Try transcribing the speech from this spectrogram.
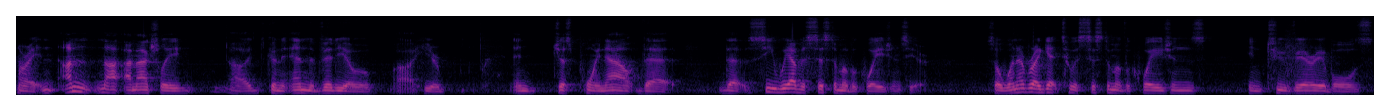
All right, and I'm not, I'm actually uh, going to end the video uh, here and just point out that, that, see, we have a system of equations here. So whenever I get to a system of equations in two variables,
